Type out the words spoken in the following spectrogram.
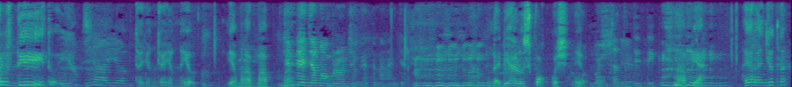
harus di itu. Iya, Sayang. sayang sayang. Ayo. Ya maaf maaf. Jen diajak ngobrol juga tenang aja Enggak dia harus fokus. Ayo. Satu titik. Maaf ya. Ayo lanjut nak.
